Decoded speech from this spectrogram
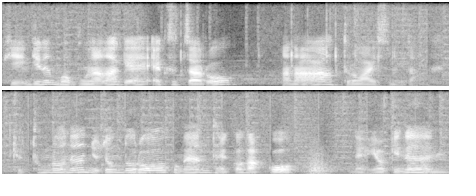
비행기는 뭐 무난하게 X자로 하나 들어와 있습니다. 교통로는 이 정도로 보면 될 것 같고 네 여기는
